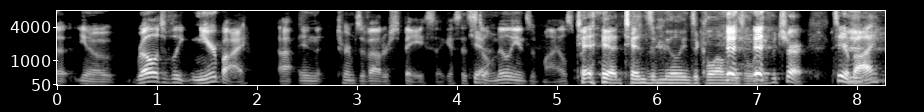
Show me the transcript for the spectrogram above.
uh, you know, relatively nearby uh, in terms of outer space. I guess it's still millions of miles. tens of millions of kilometers away, but sure, it's nearby.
